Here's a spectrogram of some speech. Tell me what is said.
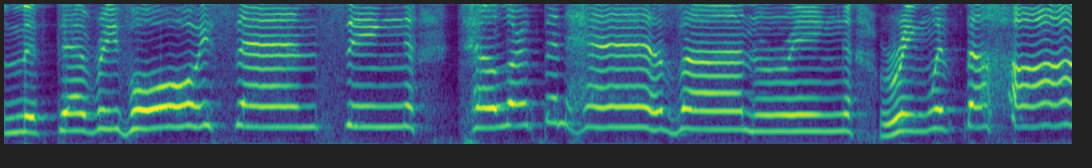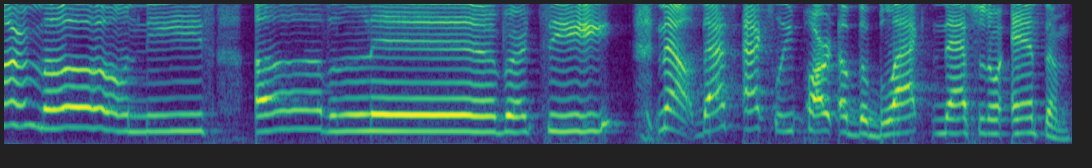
Lift every voice and sing. Tell earth and heaven ring. Ring with the harmonies of liberty. Now, that's actually part of the Black National Anthem.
